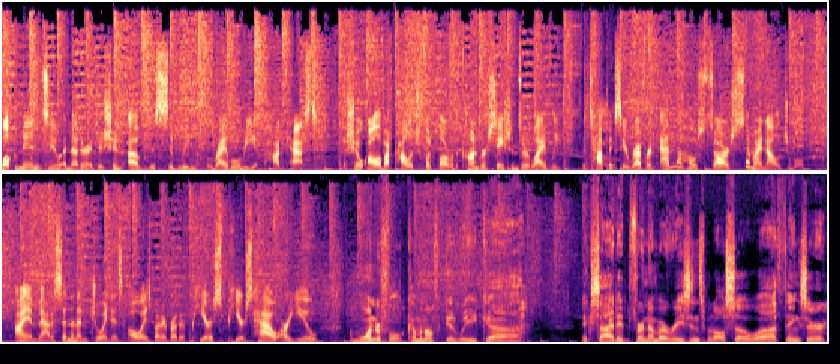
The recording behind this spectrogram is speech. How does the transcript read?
Welcome into another edition of the Sibling Rivalry Podcast, a show all about college football where the conversations are lively, the topics irreverent, and the hosts are semi knowledgeable. I am Madison, and I'm joined as always by my brother Pearce. Pearce, how are you? I'm wonderful, coming off a good week. Uh, excited for a number of reasons, but also uh, things are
